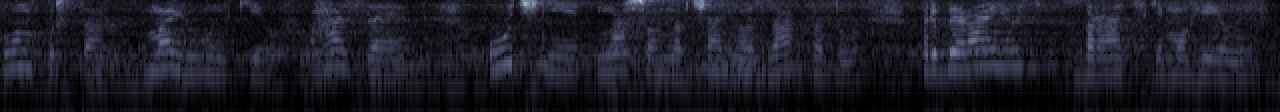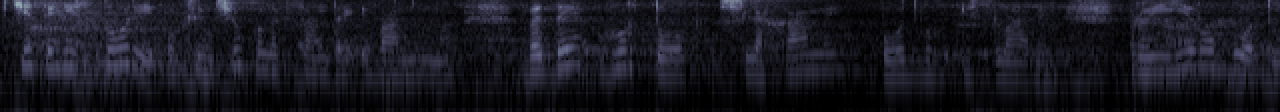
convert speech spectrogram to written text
конкурсах малюнків, газет. Учні нашого навчального закладу прибирають братські могили. Вчитель історії Охримчук Олександра Івановна веде гурток шляхами подвигу і слави. Про її роботу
